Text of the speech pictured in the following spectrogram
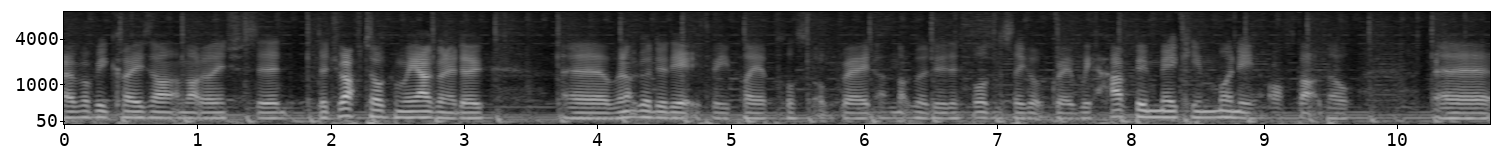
uh, Robbie Quasar, I'm not really interested in. The draft token we are going to do uh, we're not going to do the 83 player plus upgrade. I'm not going to do this Bundesliga upgrade. We have been making money off that though. Uh,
